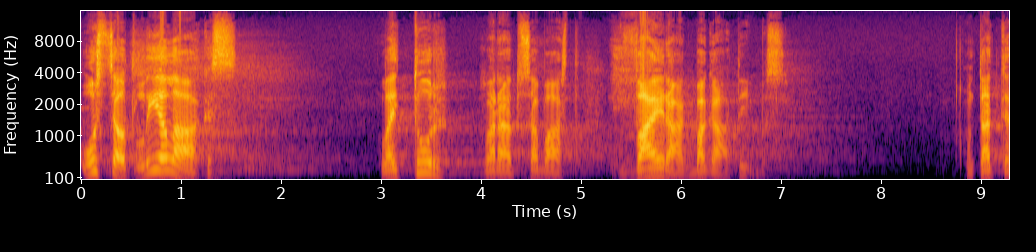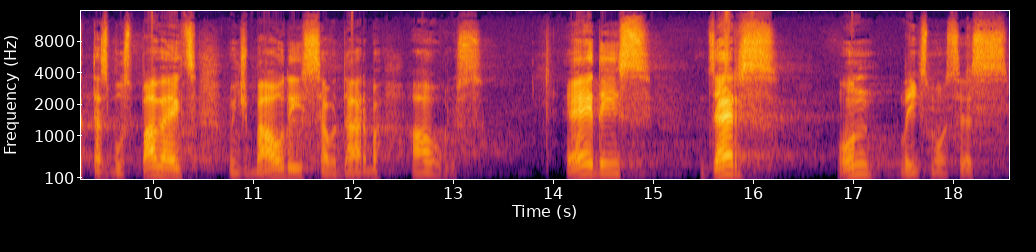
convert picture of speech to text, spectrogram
uzcelt lielākas, lai tur varētu sabāzt vairāk bagātības. Un tad, kad tas būs paveikts, viņš baudīs sava darba augļus. Ēdīs, dzers un līksmosies.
